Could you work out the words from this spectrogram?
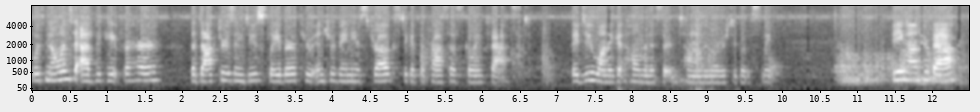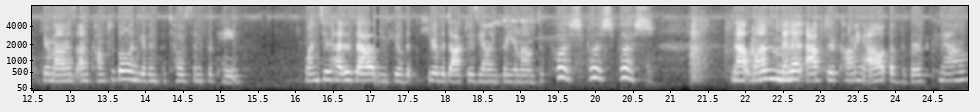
With no one to advocate for her, the doctors induce labor through intravenous drugs to get the process going fast. They do want to get home at a certain time in order to go to sleep. Being on her back, your mom is uncomfortable and given Pitocin for pain. Once your head is out, you hear the, hear the doctors yelling for your mom to push, push, push. Not one minute after coming out of the birth canal,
